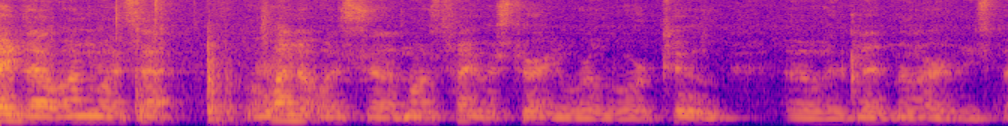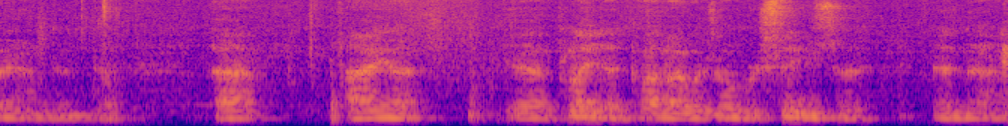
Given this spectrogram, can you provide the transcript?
played that one was uh, one that was uh, most famous during World War II uh, with Glenn Miller and his band. And uh, uh, I uh, uh, played it while I was overseas uh, and uh,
